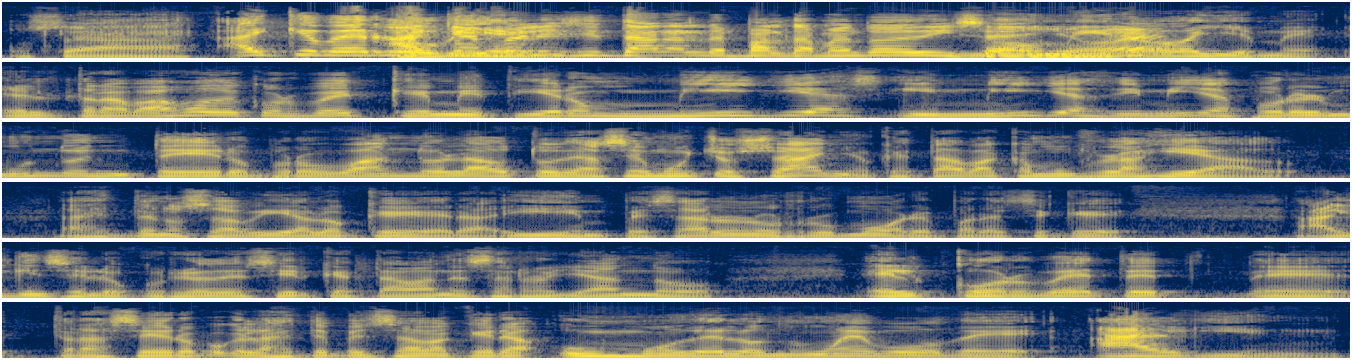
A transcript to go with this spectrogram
O sea, hay que verlo hay que felicitar al departamento de No, diseño. mira, ¿eh? óyeme, el trabajo de Corvette que metieron millas y millas y millas por el mundo entero probando el auto de hace muchos años que estaba camuflajeado. La gente no sabía lo que era y empezaron los rumores. Parece que a alguien se le ocurrió decir que estaban desarrollando el Corvette eh, trasero porque la gente pensaba que era un modelo nuevo de alguien.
